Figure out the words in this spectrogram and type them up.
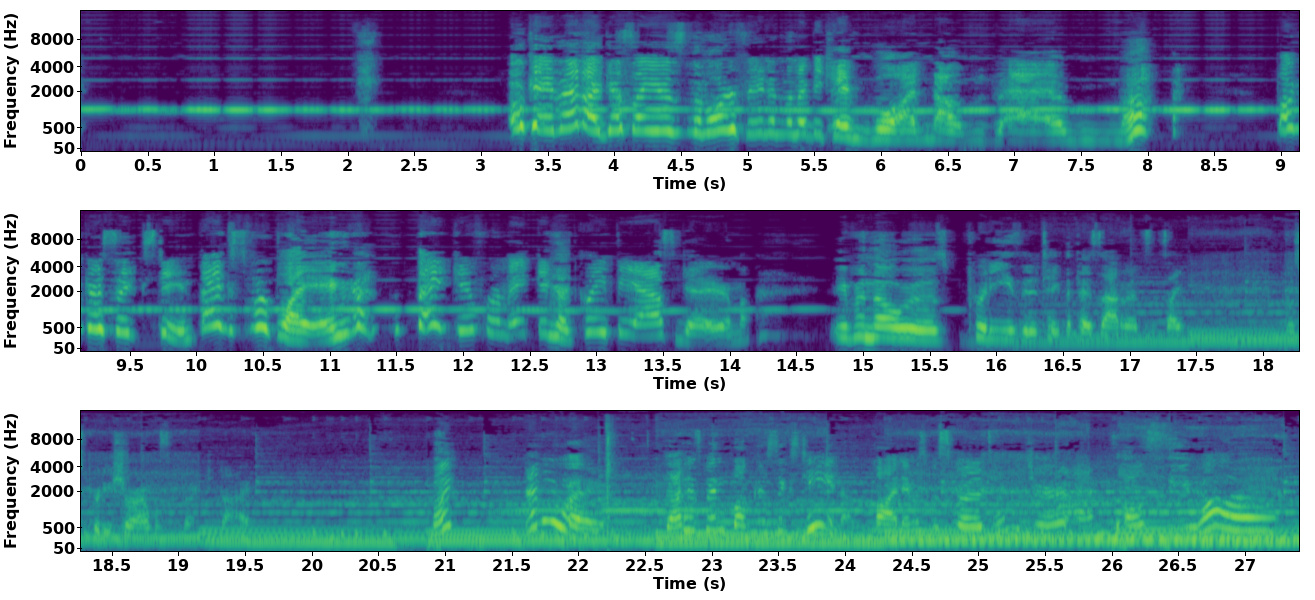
Okay then, I guess I used the morphine and then I became one of them. Bunker 16, thanks for playing. Thank you for making a creepy ass game. Even though it was pretty easy to take the piss out of it since I was pretty sure I wasn't going to die. But anyway, that has been Bunker 16. My name is Miss Scarlet Tanager, and I'll see you all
